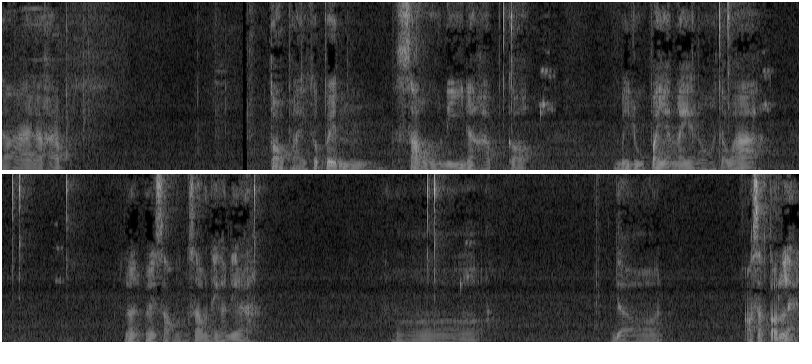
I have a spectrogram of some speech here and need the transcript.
ได้แล้วครับ ต่อไปก็เป็นเสานี้นะครับ ก็ไม่รู้ไปยังไงอะเนาะแต่ว่า เราจะไปสองเสาไหนกันดีล่ะอ๋อเดี๋ยว เอาสักต้นแหละ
